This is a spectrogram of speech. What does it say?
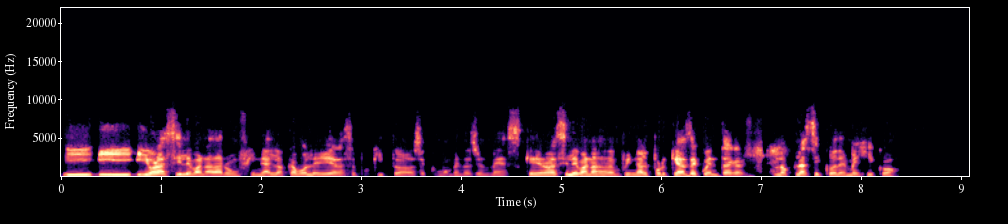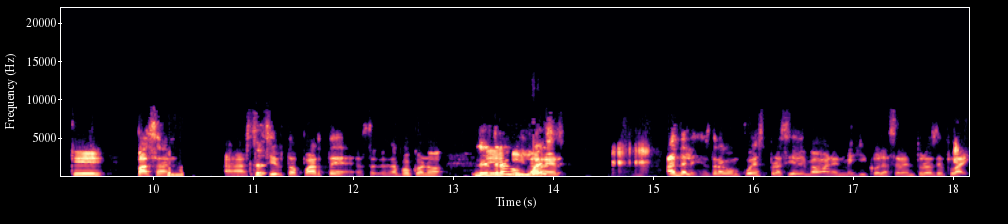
y, y, ahora sí le van a dar un final, lo acabo de leer hace poquito, hace como menos de un mes, que ahora sí le van a dar un final, porque haz de cuenta lo clásico de México, que pasan hasta cierta parte, ¿a poco no? ¿De eh, Dragon Quest? Ándale, es Dragon Quest, pero así le llamaban en México, las aventuras de Fly.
